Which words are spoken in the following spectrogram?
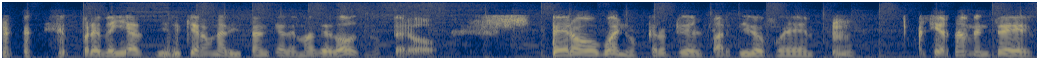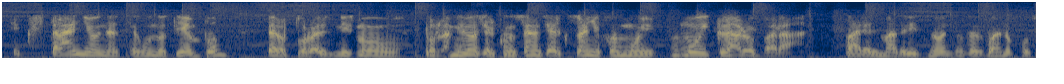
preveía ni siquiera una distancia de más de dos, ¿no? Pero, pero bueno, creo que el partido fue ciertamente extraño en el segundo tiempo, pero por el mismo, por la misma circunstancia extraño fue muy, muy claro para, para el Madrid, ¿no? Entonces, bueno, pues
